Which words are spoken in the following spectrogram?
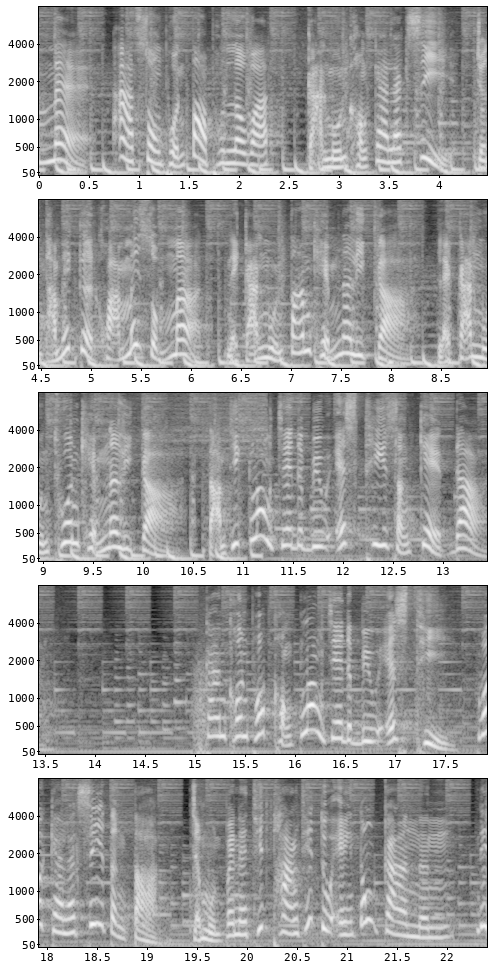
ำแม่ อาจส่งผลต่อพลวัตการหมุนของกาแล็กซี่จนทำให้เกิดความไม่สมมาตรในการหมุนตามเข็มนาฬิกา และการหมุนท่วนเข็มนาฬิกา ตามที่กล้อง JWST สังเกตได้ การค้นพบของกล้อง JWST ว่ากาแล็กซี่ต่างๆ จะหมุนไปในทิศทางที่ตัวเองต้องการนั้น ได้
